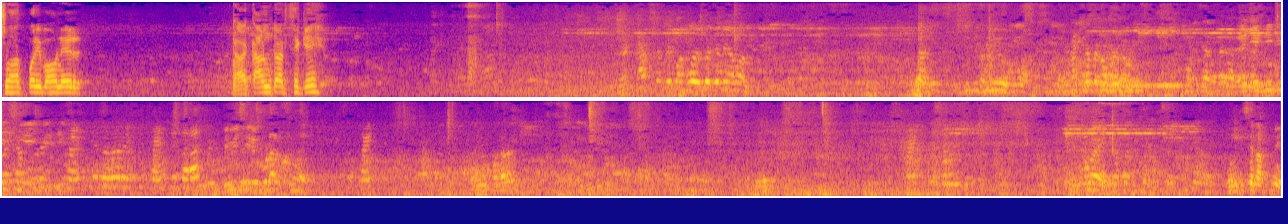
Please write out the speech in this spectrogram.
সোহাগ পরিবহনের কাউন্টার থেকে। দিচ্ছেন আপনি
